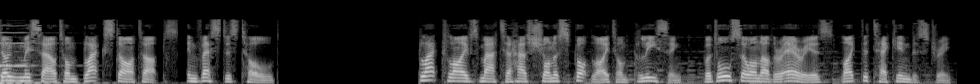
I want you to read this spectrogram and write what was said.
Don't miss out on black startups, investors told. Black Lives Matter has shone a spotlight on policing, but also on other areas, like the tech industry.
